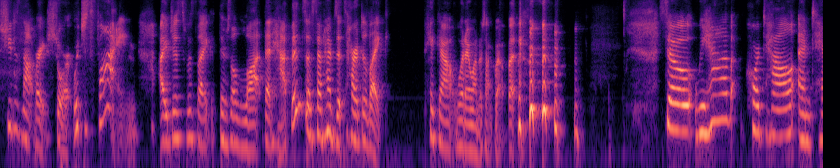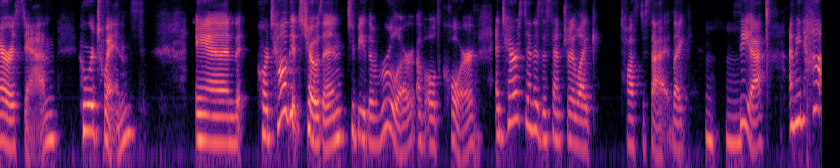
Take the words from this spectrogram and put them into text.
she does not write short, which is fine. I just was like, "There's a lot that happens, so sometimes it's hard to like pick out what I want to talk about." But so we have Cortael and Taristan, who are twins, and Cortael gets chosen to be the ruler of Old Cor, and Taristan is essentially like tossed aside, like Mhm. see ya. I mean, how,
